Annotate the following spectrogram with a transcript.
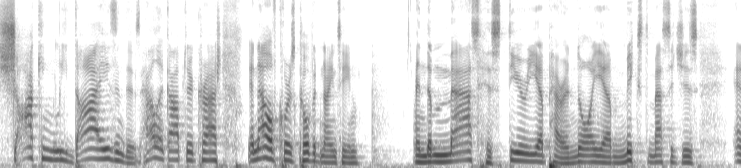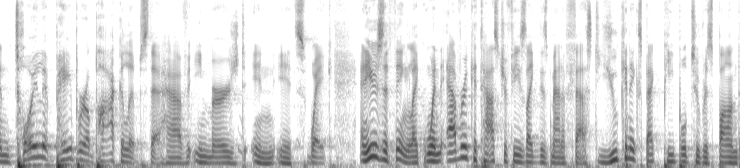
shockingly dies in this helicopter crash. And now, of course, COVID 19 and the mass hysteria, paranoia, mixed messages, and toilet paper apocalypse that have emerged in its wake. And here's the thing like, whenever catastrophes like this manifest, you can expect people to respond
